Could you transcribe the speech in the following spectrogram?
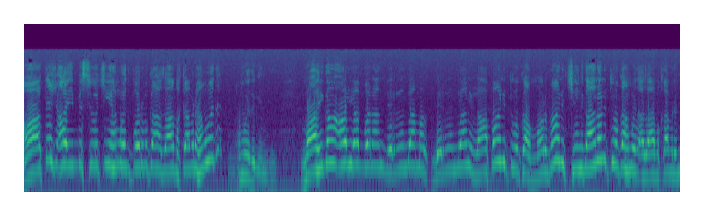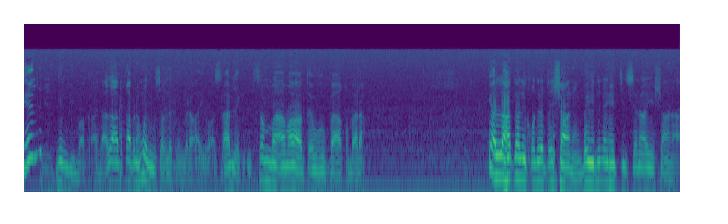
آتش آئی بسوچی حمود پرب کا عذاب قبر حمود حمود گندی۔ ماہیگان آیا بران درندہ درندیانی لاپانی توکا مرگانی چنگدانانی توکا حمود عذاب قبر گند، گندی باقاعدہ عذاب قبر حمود مسلط برائی واسطہ۔ ہر جگہ ثم اماتو پا اقبرہ یہ اللہ تعالی قدرت شان ہے بعید نہیں چیز سنائی شانہ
